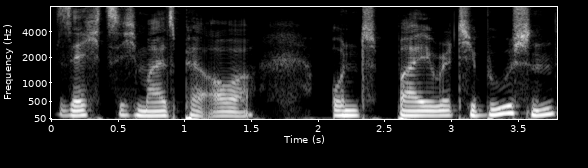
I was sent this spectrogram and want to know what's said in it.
60 Miles per Hour. Und bei Retribution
